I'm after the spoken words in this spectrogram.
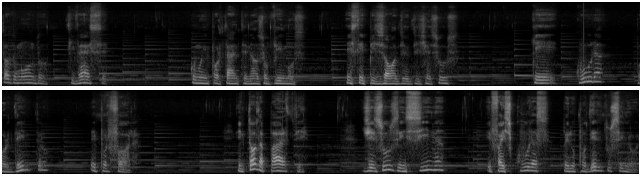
todo mundo tivesse. Como é importante nós ouvirmos este episódio de Jesus que cura por dentro e por fora. Em toda parte, Jesus ensina e faz curas pelo poder do Senhor.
